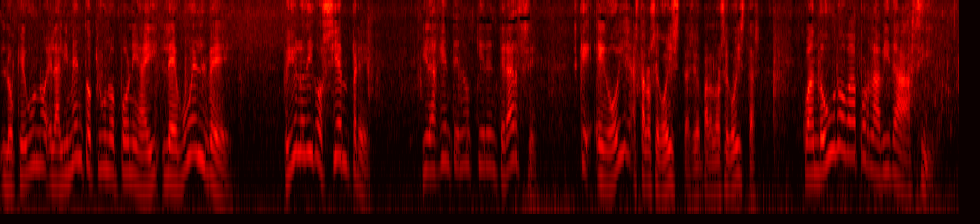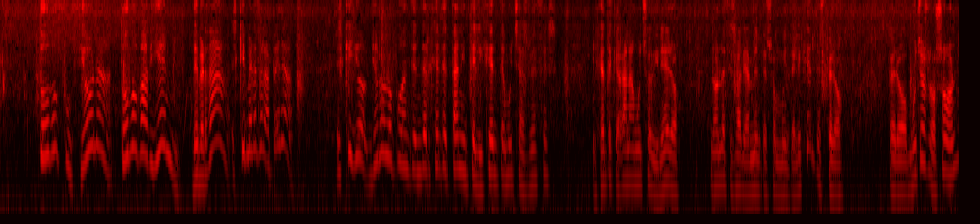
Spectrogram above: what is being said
lo que uno, el alimento que uno pone ahí, le vuelve pero yo lo digo siempre y la gente no quiere enterarse. Es que egoístas, hasta los egoístas, yo para los egoístas, cuando uno va por la vida así, todo funciona, todo va bien, de verdad, es que merece la pena. Es que yo, yo no lo puedo entender, gente tan inteligente muchas veces, y gente que gana mucho dinero, no necesariamente son muy inteligentes, pero, pero muchos lo son.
